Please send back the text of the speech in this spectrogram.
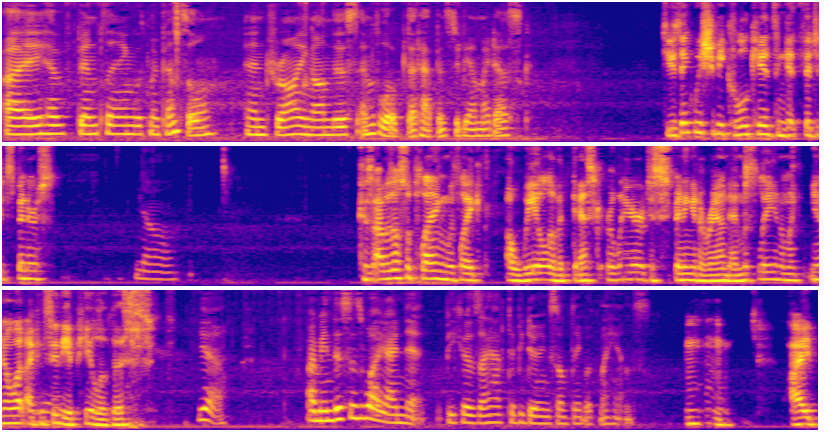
I have been playing with my pencil and drawing on this envelope that happens to be on my desk. Do you think we should be cool kids and get fidget spinners? No. Because I was also playing with like a wheel of a desk earlier, just spinning it around endlessly, and I'm like, you know what? I can see the appeal of this. Yeah. I mean, this is why I knit, because I have to be doing something with my hands. I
